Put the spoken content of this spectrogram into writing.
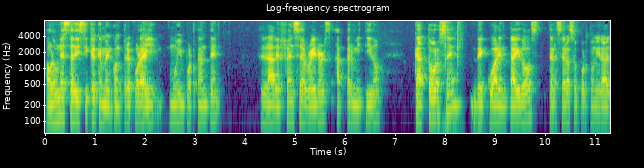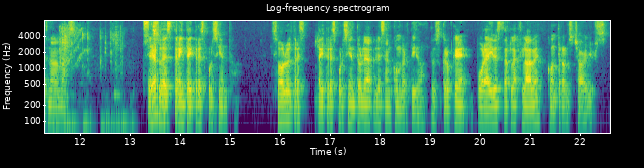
Ahora, una estadística que me encontré por ahí muy importante, la defensa de Raiders ha permitido 14 de 42 terceras oportunidades nada más. Eso es 33%. Solo el 33% les han convertido. Entonces creo que por ahí debe estar la clave contra los Chargers.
